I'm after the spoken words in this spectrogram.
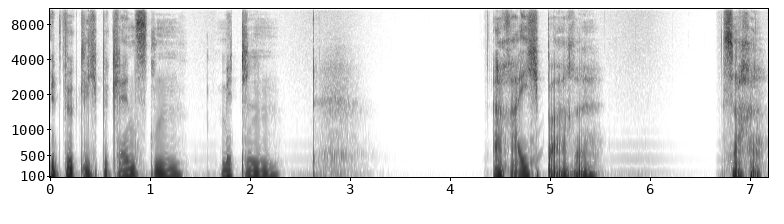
mit wirklich begrenzten Mitteln erreichbare Sache.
